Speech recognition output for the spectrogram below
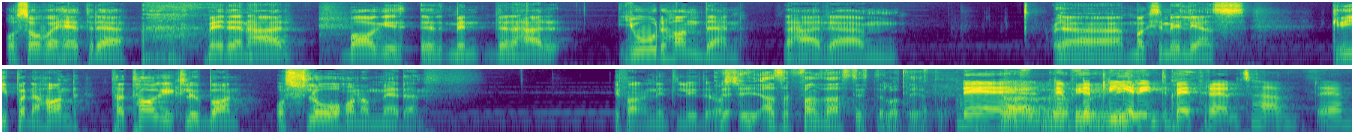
och så vad heter det, med den här, magi, eh, med den här jordhanden, det här um, Maximilians gripande hand, ta tag i klubban och slå honom med den. Ifall han inte lyder oss. Det, alltså fantastiskt, det låter jättebra. Det, det, det blir inte bättre än så här. Det,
